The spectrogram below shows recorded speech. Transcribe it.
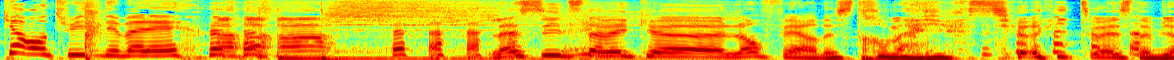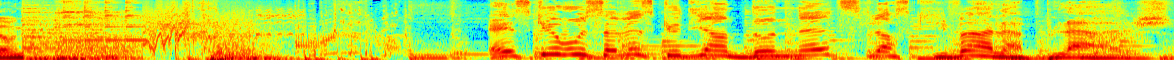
48 des ballets. La suite, c'est avec euh, l'enfer de Stromae sur It West. Bienvenue. Est-ce que vous savez ce que dit un donuts lorsqu'il va à la plage?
